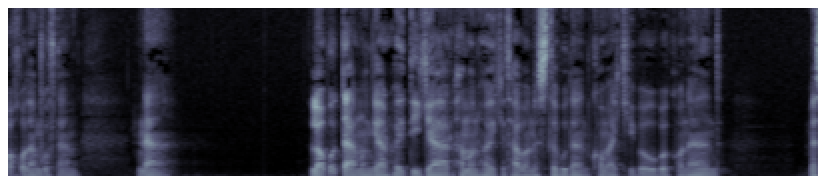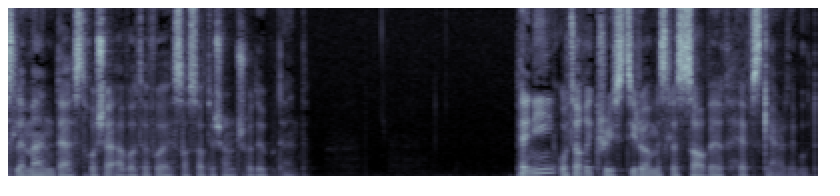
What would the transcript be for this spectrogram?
با خودم گفتم نه لابد درمانگرهای دیگر همانهایی که توانسته بودند کمکی به او بکنند مثل من دستخوش عواطف و احساساتشان شده بودند پنی اتاق کریستی را مثل سابق حفظ کرده بود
